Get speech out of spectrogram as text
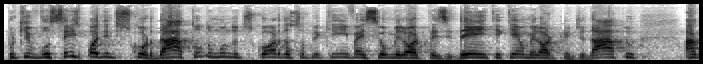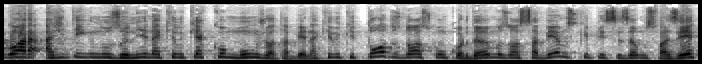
Porque vocês podem discordar, todo mundo discorda sobre quem vai ser o melhor presidente, quem é o melhor candidato. Agora, a gente tem que nos unir naquilo que é comum, JB, naquilo que todos nós concordamos, nós sabemos que precisamos fazer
